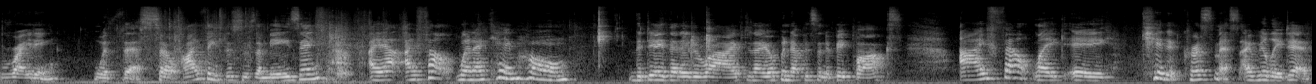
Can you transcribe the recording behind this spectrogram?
writing with this. So I think this is amazing. I, I felt when I came home the day that it arrived and I opened up it's in a big box, I felt like a kid at Christmas. I really did.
